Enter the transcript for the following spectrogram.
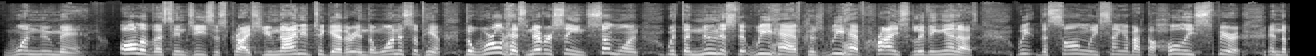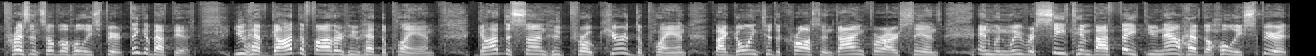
one new man. All of us in Jesus Christ, united together in the oneness of Him. The world has never seen someone with the newness that we have because we have Christ living in us we, the song we sang about the Holy Spirit and the presence of the Holy Spirit. Think about this. You have God the Father who had the plan, God the Son who procured the plan by going to the cross and dying for our sins. And when we received Him by faith, you now have the Holy Spirit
